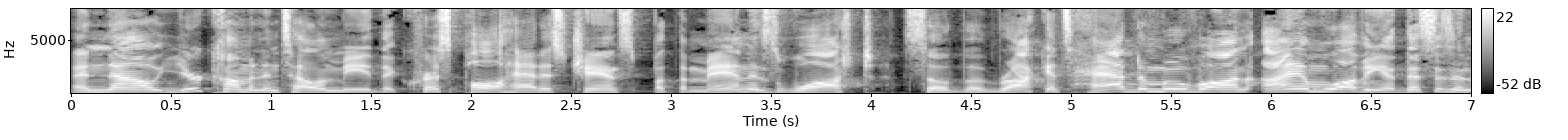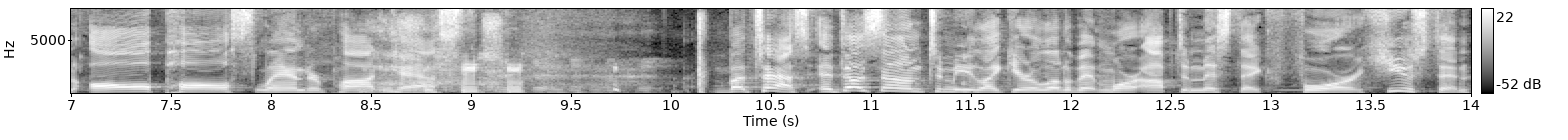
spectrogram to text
And now you're coming and telling me that Chris Paul had his chance, but the man is washed, so the Rockets had to move on. I am loving it. This is an all Paul slander podcast. but Tas, it does sound to me like you're a little bit more optimistic for Houston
